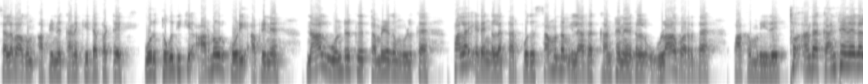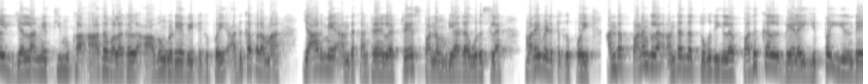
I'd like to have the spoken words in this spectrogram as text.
செலவாகும் அப்படின்னு கணக்கிடப்பட்டு ஒரு தொகுதிக்கு அறுநூறு கோடி அப்படின்னு நாள் ஒன்றுக்கு தமிழகம் முழுக்க பல இடங்களில் தற்போது சம்மந்தம் இல்லாத கண்டெய்னர்கள் உலா வர்றத பார்க்க முடியுது. ஸோ அந்த கண்டெய்னர்கள் எல்லாமே திமுக ஆதரவாளர்கள் அவங்களுடைய வீட்டுக்கு போய் அதுக்கப்புறமா யாருமே அந்த கண்டெய்னர்களை ட்ரேஸ் பண்ண முடியாத ஒரு சில மறைவிடத்துக்கு போய் அந்த பணங்களை அந்தந்த தொகுதிகளை பதுக்கல் வேலை இப்ப இருந்தே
